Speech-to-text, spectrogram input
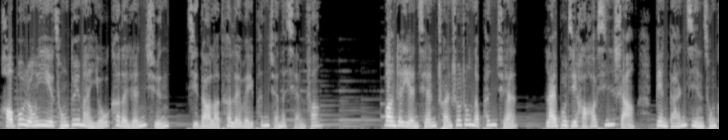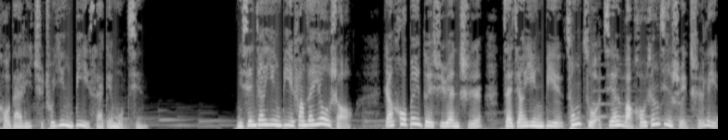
好不容易从堆满游客的人群挤到了特雷维喷泉的前方，望着眼前传说中的喷泉，来不及好好欣赏，便赶紧从口袋里取出硬币塞给母亲。你先将硬币放在右手。然后背对许愿池，再将硬币从左肩往后扔进水池里，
